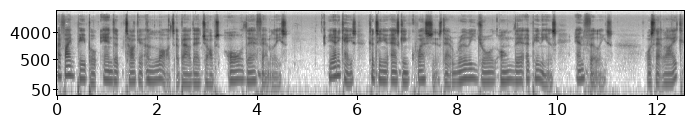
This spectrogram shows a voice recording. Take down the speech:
I find people end up talking a lot about their jobs or their families. In any case, continue asking questions that really draw on their opinions and feelings. What's that like?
